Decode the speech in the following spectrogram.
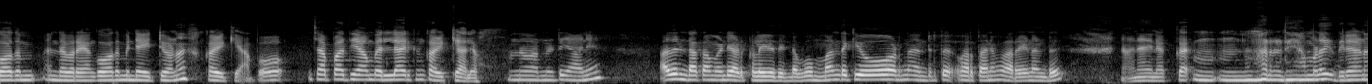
ഗോതമ്പ് എന്താ പറയുക ഗോതമ്പിന്റെ ഐറ്റമാണ് കഴിക്കുക. അപ്പോൾ ചപ്പാത്തി ആകുമ്പോൾ എല്ലാവർക്കും കഴിക്കാമല്ലോ എന്ന് പറഞ്ഞിട്ട് ഞാൻ അത് ഉണ്ടാക്കാൻ വേണ്ടി അടുക്കളയിൽ എത്തിയിട്ടുണ്ട് അപ്പോൾ ഉമ്മ എന്തൊക്കെയോ അവിടെ നിന്ന് എന്റെ അടുത്ത് വർത്തമാനം പറയണുണ്ട്. ഞാൻ അതിനൊക്കെ പറഞ്ഞിട്ട് നമ്മൾ ഇതിലാണ്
